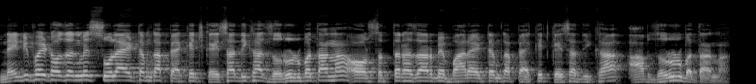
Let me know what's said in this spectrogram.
नाइन्टी फाइव थाउज़ेंड में सोलह आइटम का पैकेज कैसा दिखा? ज़रूर बताना और सत्तर हज़ार में बारह आइटम का पैकेज कैसा दिखा? आप ज़रूर बताना।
